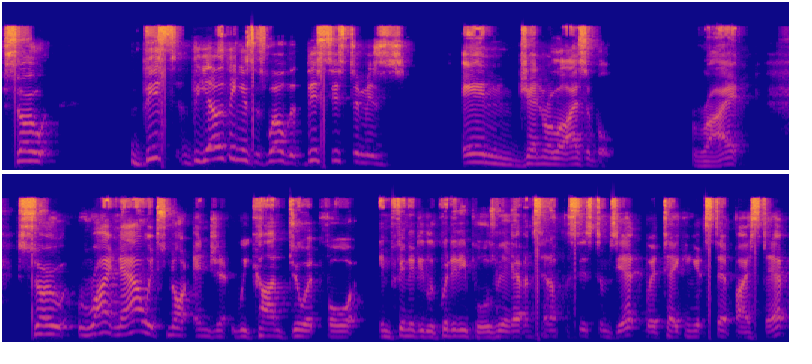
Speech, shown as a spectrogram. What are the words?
So this the other thing is as well that this system is n generalizable, right? So right now it's not engine. We can't do it for infinity liquidity pools. We haven't set up the systems yet. We're taking it step by step.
